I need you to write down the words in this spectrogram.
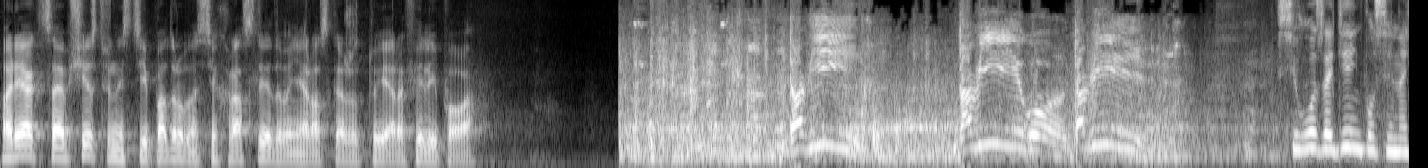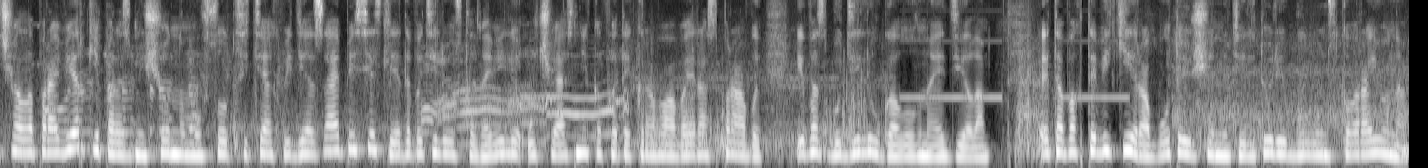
О реакции общественности и подробностях расследования расскажет Туяра Филиппова. Дави! Дави его! Дави! Всего за день после начала проверки по размещенному в соцсетях видеозаписи следователи установили участников этой кровавой расправы и возбудили уголовное дело. Это вахтовики, работающие на территории Булунского района.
